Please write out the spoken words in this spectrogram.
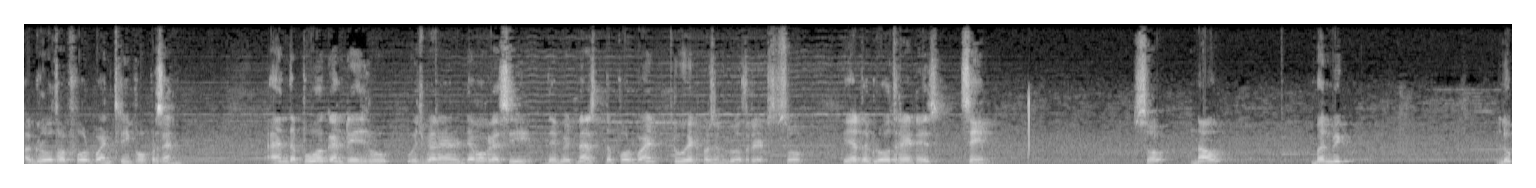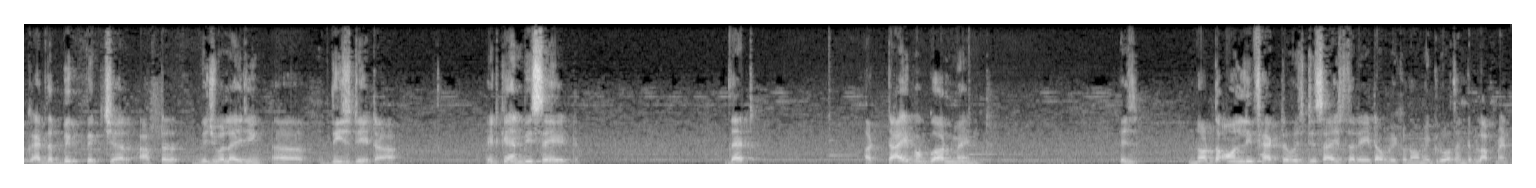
a growth of 4.34%, and the poor countries who which were under democracy, they witnessed the 4.28% growth rate. So here the growth rate is same. So now when we look at the big picture after visualizing uh, these data, it can be said that a type of government is not the only factor which decides the rate of economic growth and development.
